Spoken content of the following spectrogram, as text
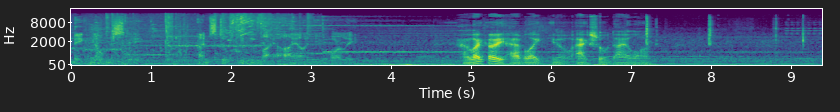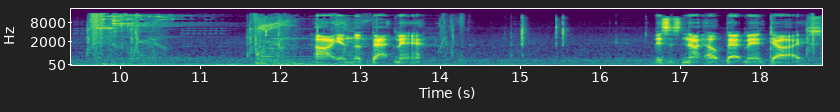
Make no mistake. I'm still keeping my eye on you, Harley. I like how they have like, you know, actual dialogue. Am the Batman. This is not how Batman dies.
